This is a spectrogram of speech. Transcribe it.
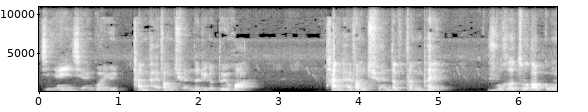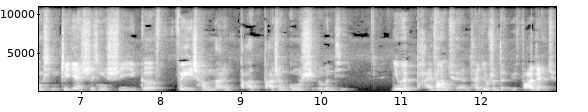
几年以前关于碳排放权的这个对话。碳排放权的分配如何做到公平这件事情是一个非常难达达成共识的问题，因为排放权它就是等于发展权，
